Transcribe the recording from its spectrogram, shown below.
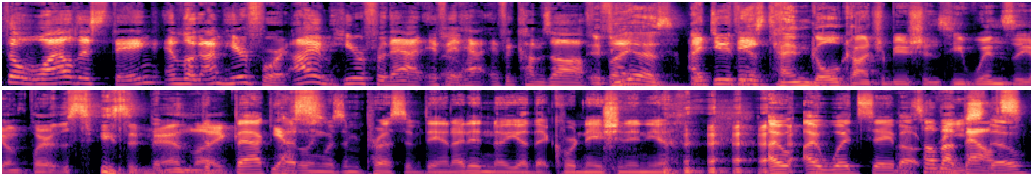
the wildest thing. And look, I'm here for it. I am here for that if it ha- if it comes off. If but he has, I do if he think has ten goal contributions, he wins the Young Player of the Season, man. like the backpedaling yes. was impressive, Dan. I didn't know you had that coordination in you. I, I would say about It's all about bounce. though,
